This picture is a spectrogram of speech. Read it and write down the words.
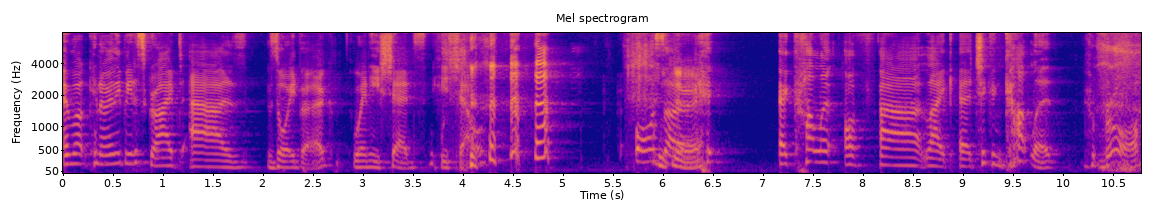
and what can only be described as Zoidberg when he sheds his shell, also Yeah. a cutlet of uh, like a chicken cutlet raw.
